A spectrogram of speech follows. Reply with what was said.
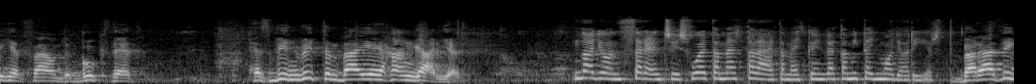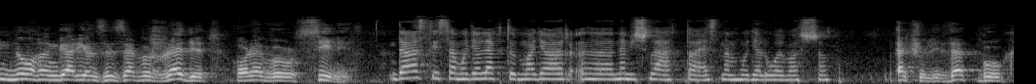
I have found a book that has been written by a Hungarian. Nagyon szerencsés voltam, mert találtam egy könyvet, amit egy magyar írt. But I think no Hungarian has ever read it or ever seen it. De azt hiszem, hogy a legtöbb magyar ö, nem is látta ezt, nem hogy elolvassa. Actually, that book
